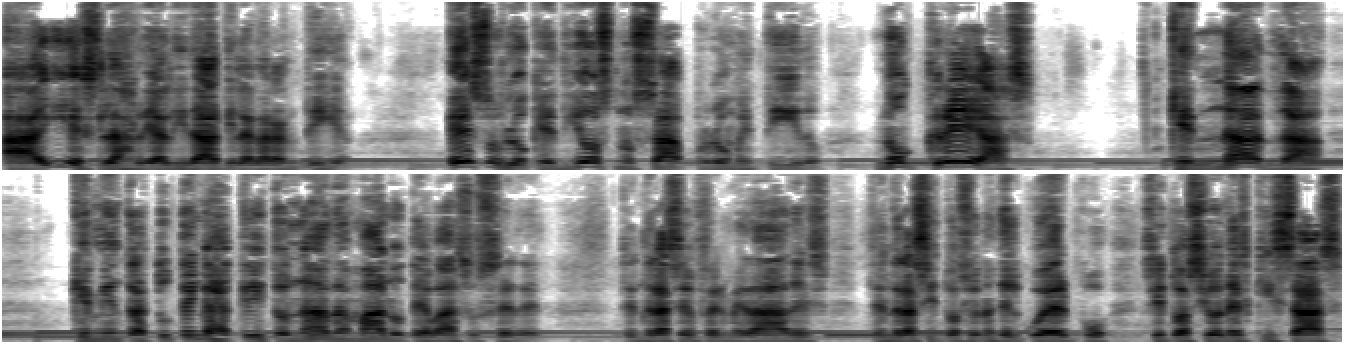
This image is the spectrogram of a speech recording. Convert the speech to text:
Ahí es la realidad y la garantía. Eso es lo que Dios nos ha prometido. No creas que nada, que mientras tú tengas a Cristo, nada malo te va a suceder. Tendrás enfermedades, tendrás situaciones del cuerpo, situaciones quizás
